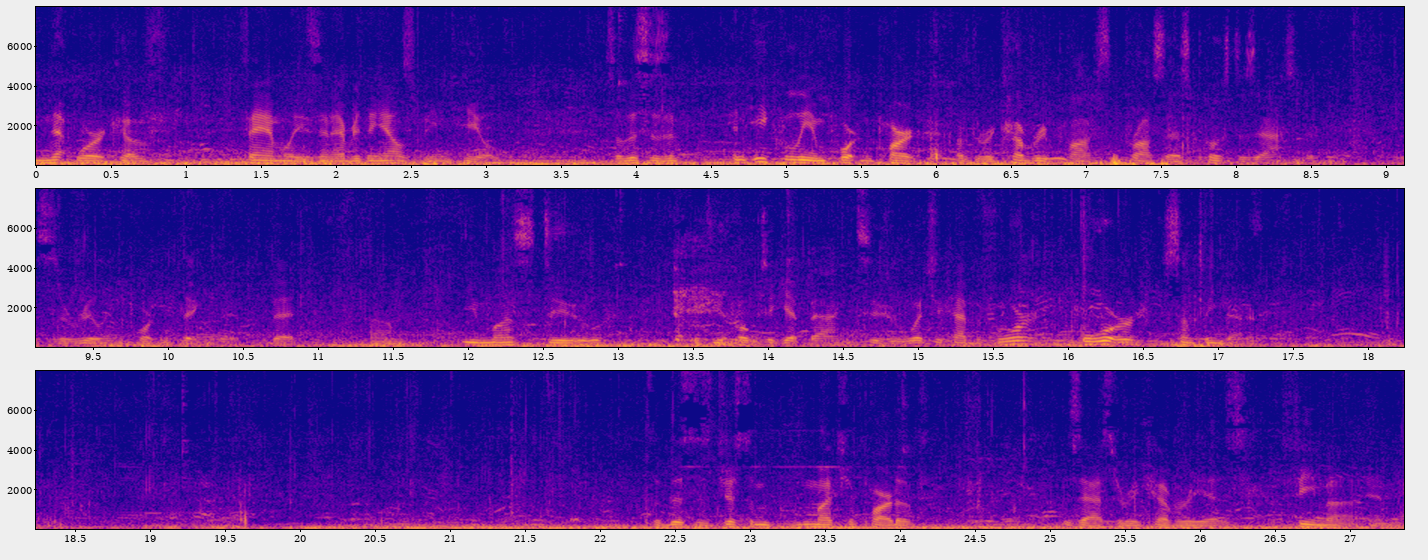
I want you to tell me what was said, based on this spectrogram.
network of families and everything else being healed. So this is an, an equally important part of the recovery process post-disaster. This is a really important thing that, that um, you must do if you hope to get back to what you had before or something better. So this is just as much a part of disaster recovery as FEMA and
